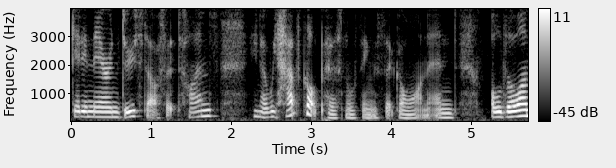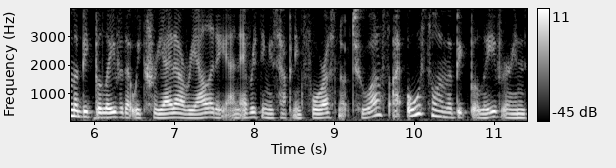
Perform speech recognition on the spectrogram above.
get in there and do stuff, at times, you know, we have got personal things that go on. And although I'm a big believer that we create our reality and everything is happening for us, not to us, I also am a big believer in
